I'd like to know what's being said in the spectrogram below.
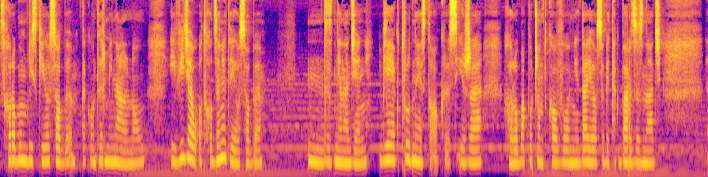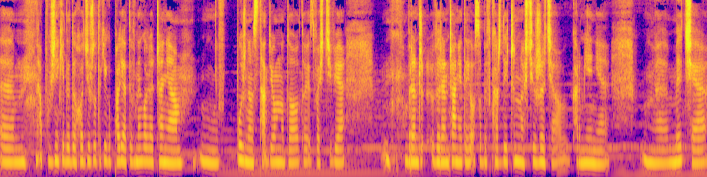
z chorobą bliskiej osoby, taką terminalną, i widział odchodzenie tej osoby, mm, z dnia na dzień, wie jak trudny jest to okres i że choroba początkowo nie daje o sobie tak bardzo znać. A później, kiedy dochodzi już do takiego paliatywnego leczenia mm, w późnym stadium, no to, to jest właściwie wręcz wyręczanie tej osoby w każdej czynności życia, karmienie, mm, mycie,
